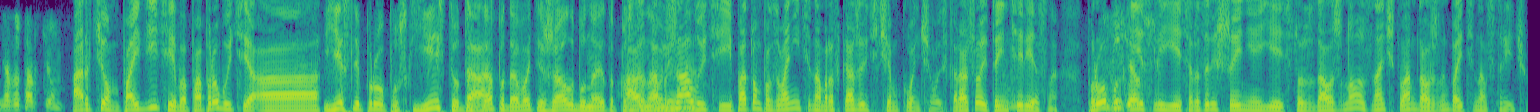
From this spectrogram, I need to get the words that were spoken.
Меня зовут Артем. Артем, пойдите, попробуйте, а, Если пропуск есть, то Да. тогда подавайте жалобу на это а- постановление. обжалуйте и потом позвоните нам, расскажите, чем кончилось. Хорошо, это интересно. Пропуск, а- если есть, разрешение есть, то должно, значит, вам должны пойти навстречу.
